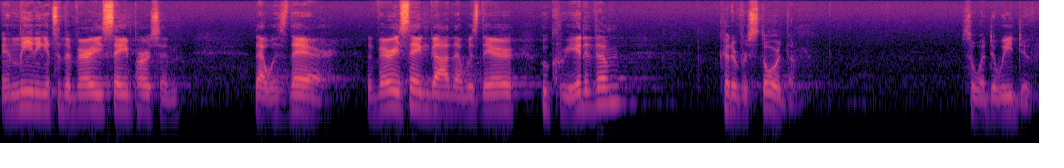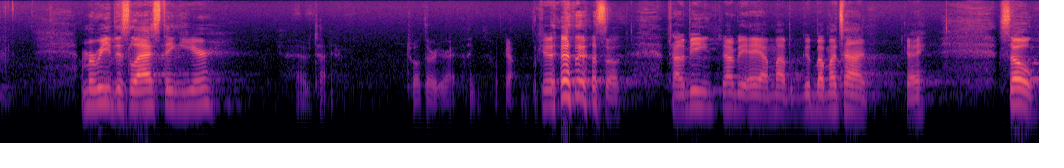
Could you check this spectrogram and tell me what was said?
and leaning into the very same person that was there. The very same God that was there who created them could have restored them. So what do we do? I'm gonna read this last thing here. I have time. 12:30, right? I think. Yeah. so trying to be trying to be. Hey, I'm good about my time. Okay. So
